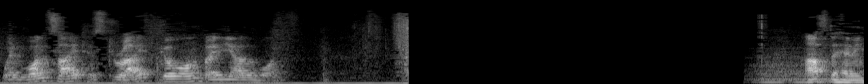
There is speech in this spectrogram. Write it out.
When one side has dried, go on by the other one. After having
